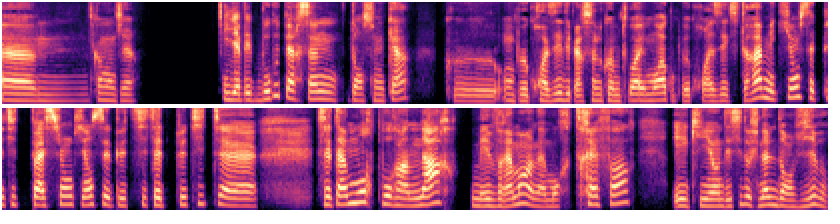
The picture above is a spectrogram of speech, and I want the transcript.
euh, comment dire, il y avait beaucoup de personnes dans son cas que on peut croiser des personnes comme toi et moi qu'on peut croiser etc mais qui ont cette petite passion qui ont ce petit cette petite euh, cet amour pour un art mais vraiment un amour très fort et qui en décident au final d'en vivre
